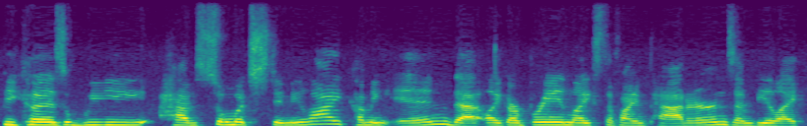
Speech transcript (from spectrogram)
because we have so much stimuli coming in that like our brain likes to find patterns and be like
